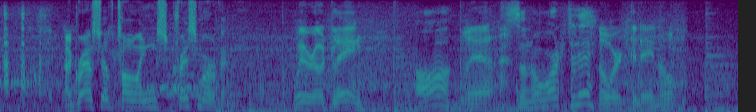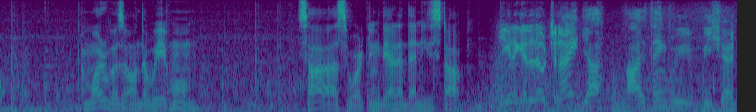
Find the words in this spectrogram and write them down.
Aggressive Towing's Chris Mervin. We were out playing. Oh, Yeah. so no work today? No work today, no. Amar was on the way home. Saw us working there and then he stopped. You gonna get it out tonight? Yeah, I think we, we should.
